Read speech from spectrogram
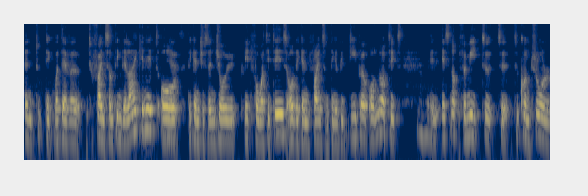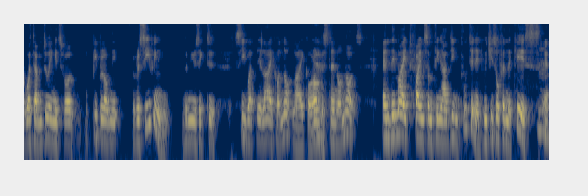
and to take whatever, to find something they like in it, or Yes. they can just enjoy it for what it is, or they can find something a bit deeper or not. It's, Mhm. it's not for me to, to, to control what I'm doing. It's for people on the receiving the music to see what they like or not like or Yeah. understand or not. And they might find something I didn't put in it, which is often the case Mm.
